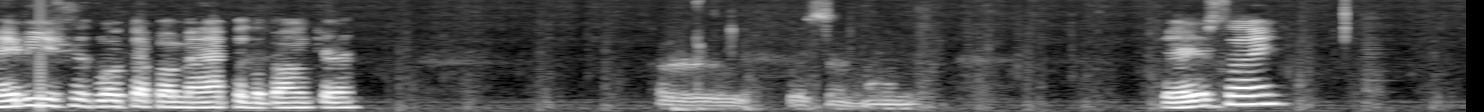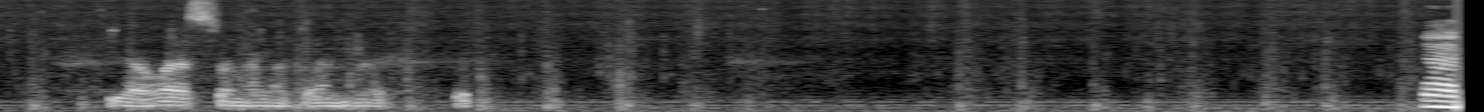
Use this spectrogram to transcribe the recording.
Maybe you should look up a map of the bunker. Or isn't one. Seriously? Yeah, last time I went down there. Huh.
